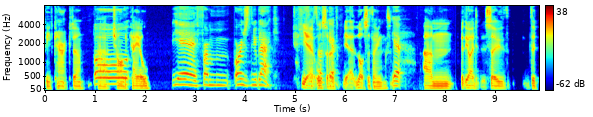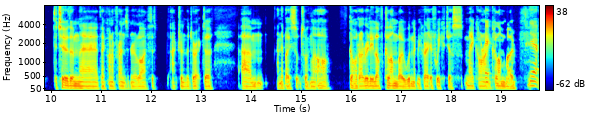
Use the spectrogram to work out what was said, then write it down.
lead character. Oh. Uh, Charlie Cale. Yeah, from Orange is the New Black. Yeah, as well, also yeah. yeah. lots of things. Yeah. Um, but the idea, so the the two of them, they're they're kind of friends in real life, the actor and the director, um, and they're both sort of talking like, oh God, I really love Columbo. Wouldn't it be great if we could just make our own Columbo? Yeah.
